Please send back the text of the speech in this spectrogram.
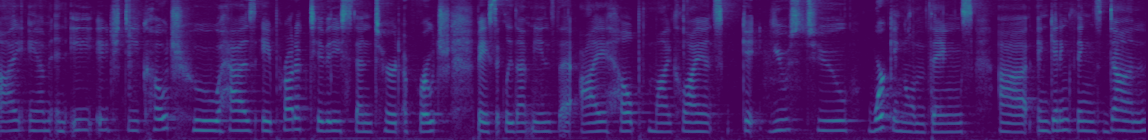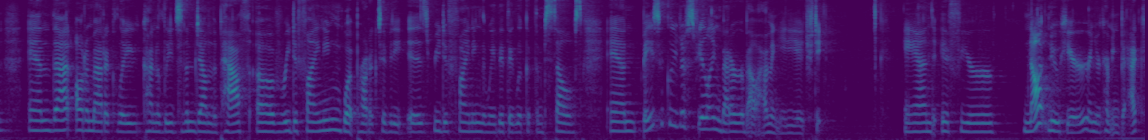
I am an ADHD coach who has a productivity centered approach. Basically, that means that I help my clients get used to working on things uh, and getting things done, and that automatically kind of leads them down the path of redefining what productivity is, redefining the way that they look at themselves, and basically just feeling better about having ADHD. And if you're not new here and you're coming back,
